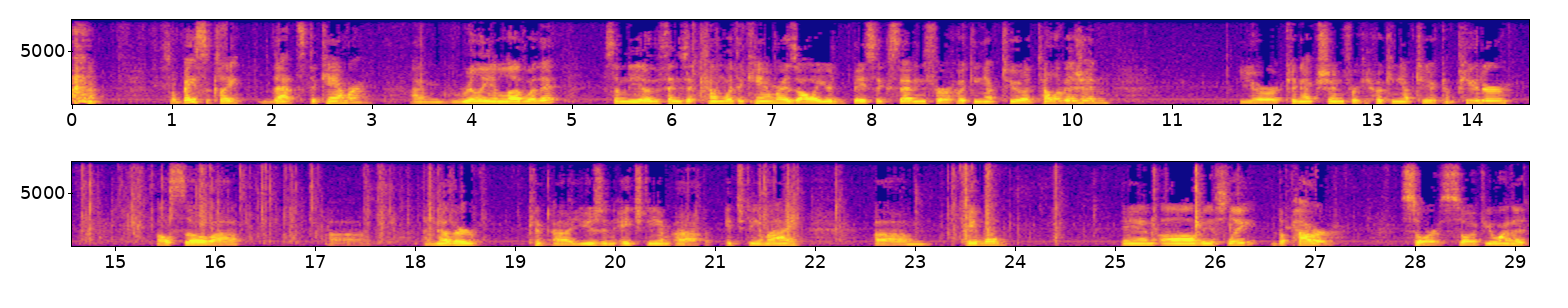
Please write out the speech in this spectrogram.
so basically, that's the camera. I'm really in love with it. Some of the other things that come with the camera is all your basic settings for hooking up to a television, your connection for hooking up to your computer, also uh, uh, another uh, using HDM, HDMI uh, um, cable, and obviously the power source. So if you want to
